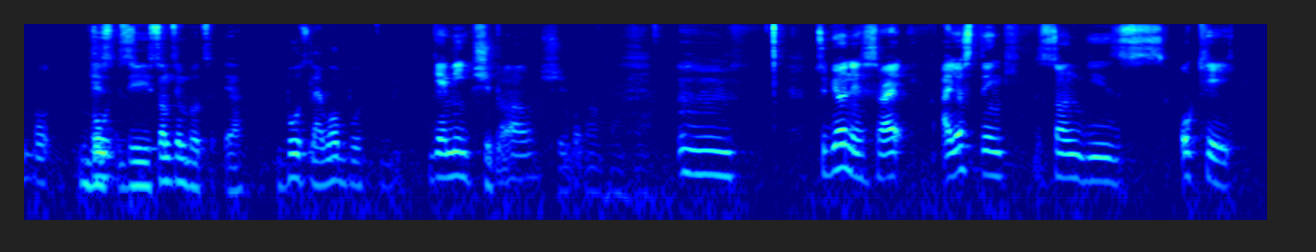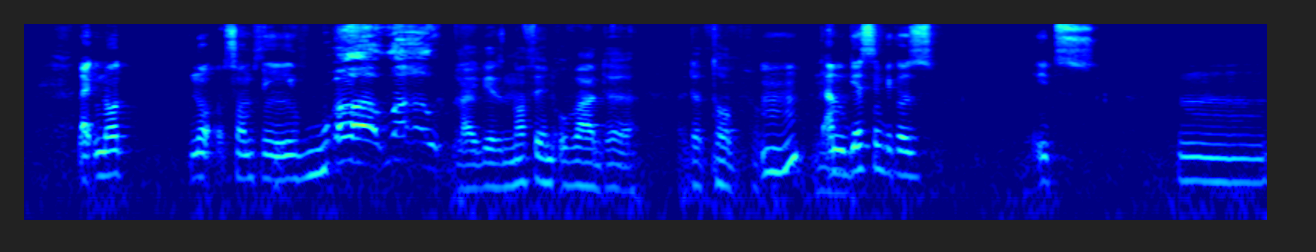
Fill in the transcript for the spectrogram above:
but The, Boat. the something boat, yeah. Boat like what boat? Gemi. Ship. Oh, Ship. Mm, to be honest, right? I just think the song is okay, like not not something. Whoa, whoa. Like there's nothing over the the top. Mm-hmm. I'm guessing because it's mm,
